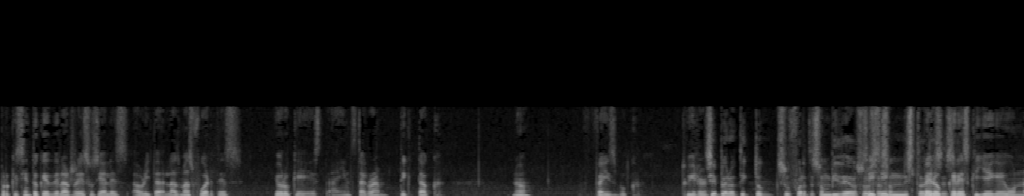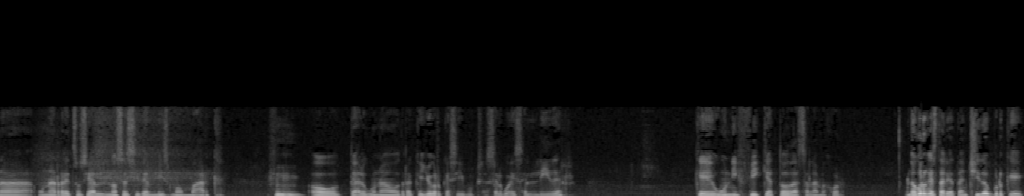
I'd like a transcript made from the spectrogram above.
Porque siento que de las redes sociales, ahorita, las más fuertes, yo creo que está Instagram, TikTok, ¿no? Facebook, Twitter. sí, pero TikTok su fuerte son videos, o sea, sí, son historias. Pero así. ¿crees que llegue una, una red social, no sé si del mismo Mark o de alguna otra, que yo creo que sí, porque es el güey, es el líder, que unifique a todas a lo mejor? No creo que estaría tan chido porque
